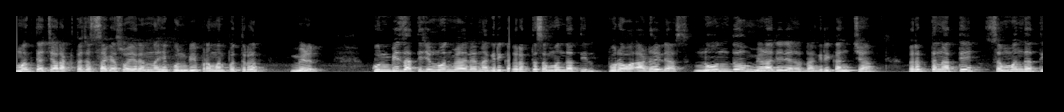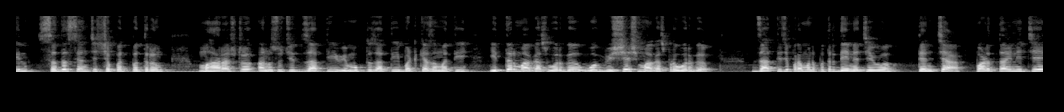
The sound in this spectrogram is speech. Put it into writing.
मग त्याच्या रक्ताच्या सगळ्या सोयऱ्यांना हे कुणबी प्रमाणपत्र मिळेल. कुणबी जातीची नोंद मिळालेल्या नागरिक रक्तसंबंधातील पुरावा आढळल्यास नोंद मिळालेल्या नागरिकांच्या रक्तनाते संबंधातील सदस्यांचे शपथपत्र महाराष्ट्र अनुसूचित जाती विमुक्त जाती भटक्या जमाती इतर मागासवर्ग व विशेष मागास प्रवर्ग. जातीचे प्रमाणपत्र देण्याचे व त्यांच्या पडताळणीचे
